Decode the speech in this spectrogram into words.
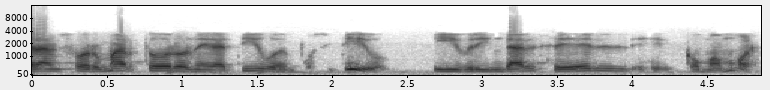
transformar todo lo negativo en positivo y brindarse él como amor.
